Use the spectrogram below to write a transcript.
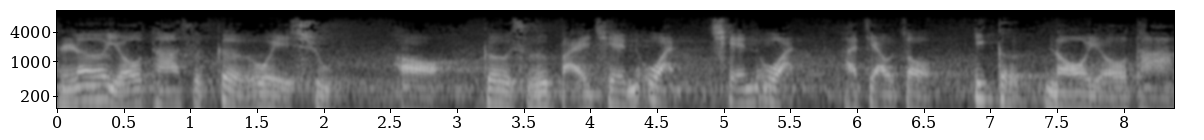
呢由它是个位数哦，个十百千万千万啊，叫做一个呢由他。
